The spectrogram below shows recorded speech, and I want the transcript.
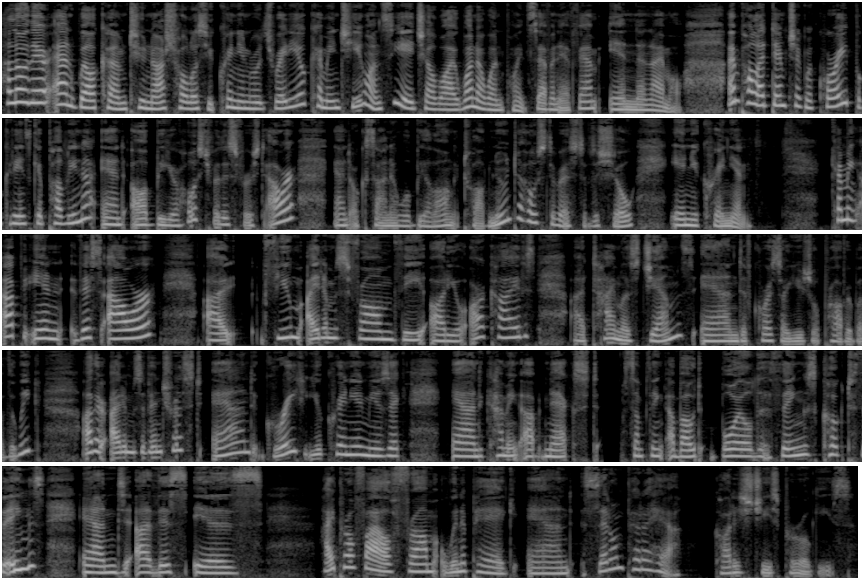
Hello there and welcome to Nash Holos Ukrainian Roots Radio coming to you on CHLY 101.7 FM in Nanaimo. I'm Paulette Demchuk McQuarrie, Bukarinske Pavlina, and I'll be your host for this first hour, and Oksana will be along at 12 noon to host the rest of the show in Ukrainian. Coming up in this hour, uh, few items from the audio archives, uh, timeless gems, and of course our usual proverb of the week, other items of interest, and great Ukrainian music. And coming up next, something about boiled things, cooked things, and uh, this is high profile from Winnipeg and Serum Peraher, cottage cheese pierogies.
